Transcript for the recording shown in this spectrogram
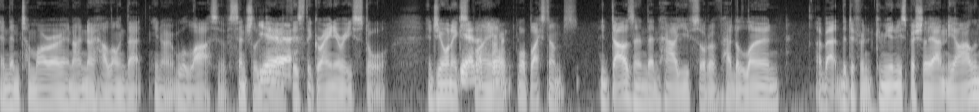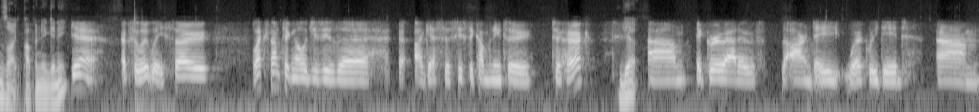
and then tomorrow, and I know how long that you know will last. Essentially, the earth is the granary store. And do you want to Yeah, explain right. what Black Stumps does, and then how you've sort of had to learn about the different communities, especially out in the islands like Papua New Guinea? Yeah, absolutely. So, Black Stump Technologies is a, I guess, a sister company to to Herc. Yep. Um, it grew out of the R and D work we did, um,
